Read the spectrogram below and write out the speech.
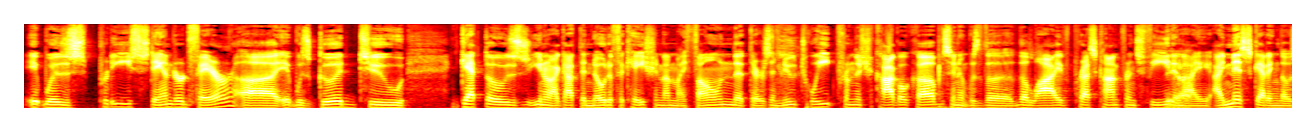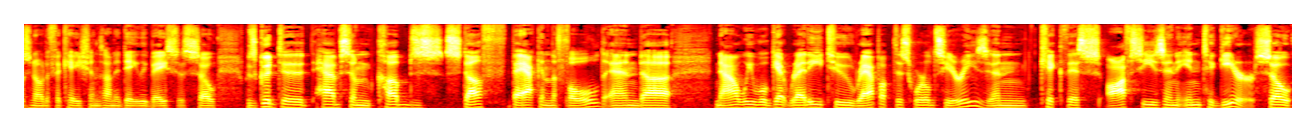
it was pretty standard fare. Uh, it was good to get those you know i got the notification on my phone that there's a new tweet from the chicago cubs and it was the the live press conference feed yeah. and i i miss getting those notifications on a daily basis so it was good to have some cubs stuff back in the fold and uh now we will get ready to wrap up this World Series and kick this off season into gear. So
